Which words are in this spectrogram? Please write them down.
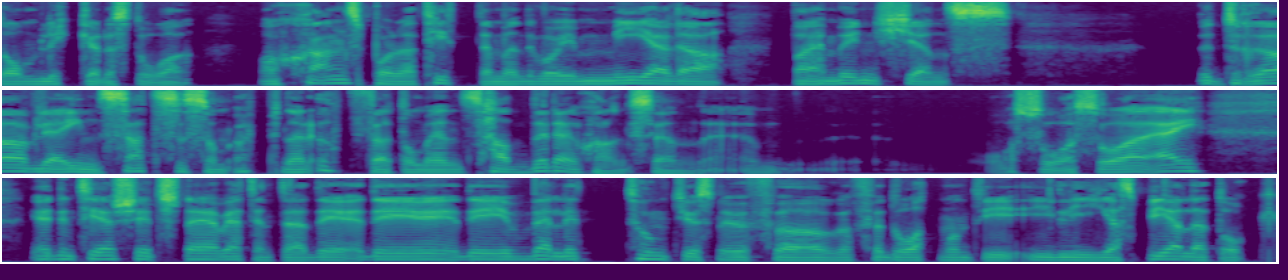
de lyckades då ha chans på den här titeln, men det var ju mera Bayern Münchens bedrövliga insatser som öppnade upp för att de ens hade den chansen. Ehm, och så, så nej, Edin Terzic, nej jag vet inte. Det, det, det är väldigt tungt just nu för, för Dortmund i, i ligaspelet och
